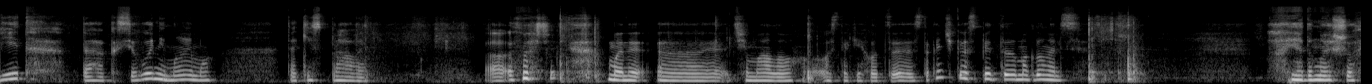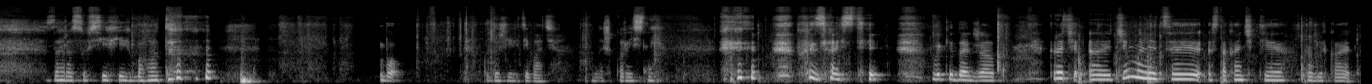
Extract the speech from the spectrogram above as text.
Привіт! Так, сьогодні маємо такі справи. У мене е, чимало ось таких от е, стаканчиків з-під Макдональдс. Я думаю, що зараз у всіх їх багато. Бо куди ж їх дівати? Вони ж корисні. В хазяйстві викидати жалко. Коротше, е, чим мені ці стаканчики привлікають?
